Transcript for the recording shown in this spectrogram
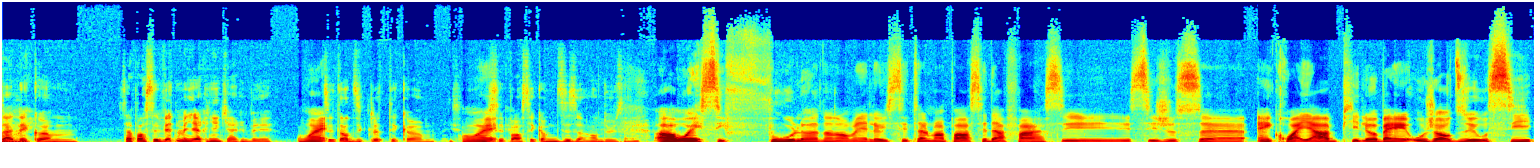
Ah allait ouais. comme. Ça passait vite, mais il n'y a rien qui arrivait. Ouais. Tandis que là, t'es comme. Ouais. Il s'est passé comme 10 ans en deux ans. Ah ouais, c'est fou, là. Non, non, mais là, il s'est tellement passé d'affaires. C'est, c'est juste euh, incroyable. Puis là, ben aujourd'hui aussi,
